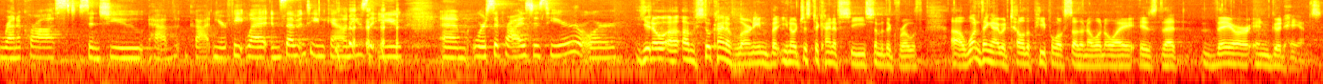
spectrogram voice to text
run across since you have gotten your feet wet in 17 counties that you um, were surprised is here or? You know, uh, I'm still kind of learning, but you know, just to kind of see some of the growth. Uh, one thing I would tell the people of Southern Illinois is that they are in good hands.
